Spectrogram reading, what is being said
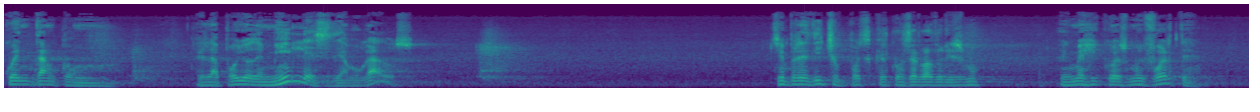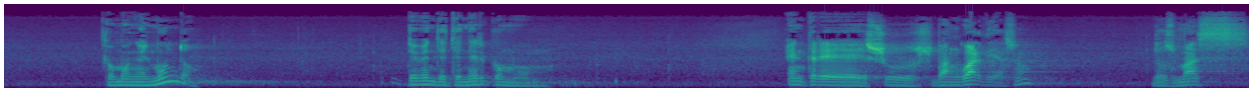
cuentan con el apoyo de miles de abogados. Siempre he dicho pues que el conservadurismo en México es muy fuerte, como en el mundo. Deben de tener como entre sus vanguardias, los más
